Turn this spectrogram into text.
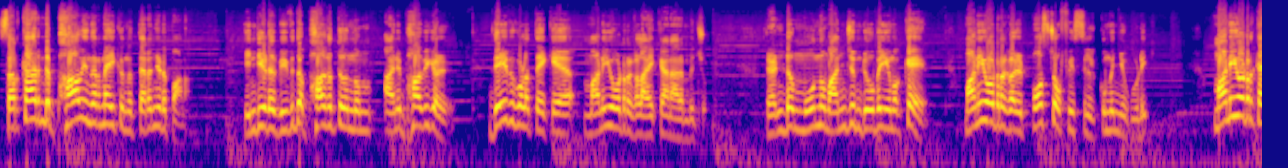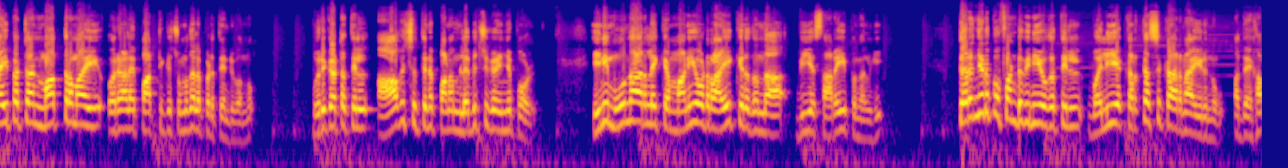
സർക്കാരിന്റെ ഭാവി നിർണയിക്കുന്ന തെരഞ്ഞെടുപ്പാണ്. ഇന്ത്യയുടെ വിവിധ ഭാഗത്തു നിന്നും അനുഭാവികൾ ദേവികുളത്തേക്ക് മണി ഓർഡറുകൾ അയക്കാൻ ആരംഭിച്ചു. രണ്ടും മൂന്നും അഞ്ചും രൂപയുമൊക്കെ മണി ഓർഡറുകൾ പോസ്റ്റ് ഓഫീസിൽ കുമിഞ്ഞുകൂടി. മണി ഓർഡർ കൈപ്പറ്റാൻ മാത്രമായി ഒരാളെ പാർട്ടിക്ക് ചുമതലപ്പെടുത്തേണ്ടി വന്നു. ഒരു ഘട്ടത്തിൽ ആവശ്യത്തിന് പണം ലഭിച്ചു കഴിഞ്ഞപ്പോൾ ഇനി മൂന്നാറിലേക്ക് മണി ഓർഡർ അയക്കരുതെന്ന് വി എസ് അറിയിപ്പ് നൽകി. തെരഞ്ഞെടുപ്പ് ഫണ്ട് വിനിയോഗത്തിൽ വലിയ കർക്കശക്കാരനായിരുന്നു അദ്ദേഹം.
